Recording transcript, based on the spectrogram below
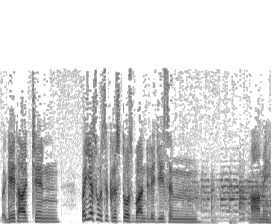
በጌታችን በኢየሱስ ክርስቶስ በአንድ ልጅ ስም አሜን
